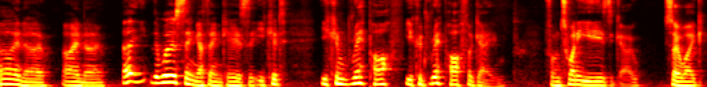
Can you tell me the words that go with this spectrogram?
I know, I know. Uh, the worst thing I think is that you could, you can rip off, you could rip off a game from 20 years ago. So like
